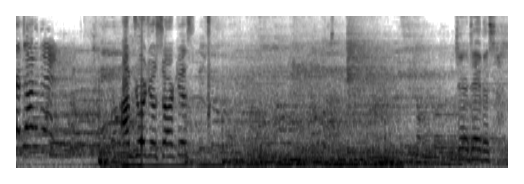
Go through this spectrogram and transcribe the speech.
Jared Donovan. I'm Giorgio Sarkis. Jared Davis.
